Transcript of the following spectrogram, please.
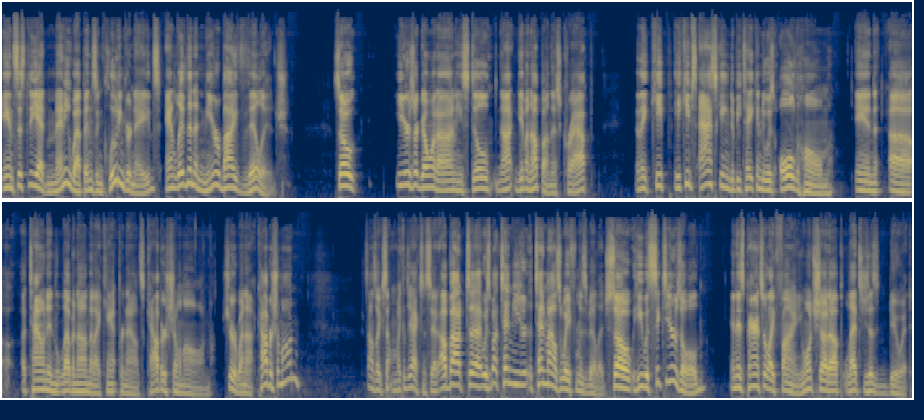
He insisted he had many weapons, including grenades, and lived in a nearby village. So years are going on. He's still not giving up on this crap. And they keep he keeps asking to be taken to his old home in uh, a town in Lebanon that I can't pronounce. Kaber Shimon. Sure, why not? Kaber Shimon? Sounds like something Michael Jackson said. About uh, it was about 10 years 10 miles away from his village. So he was 6 years old and his parents are like, "Fine, you won't shut up. Let's just do it."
